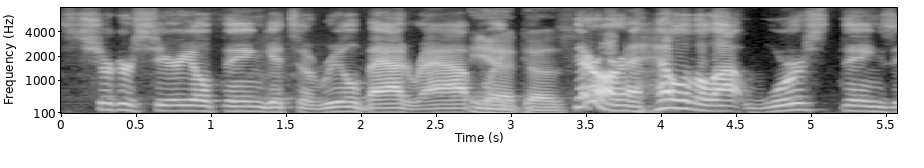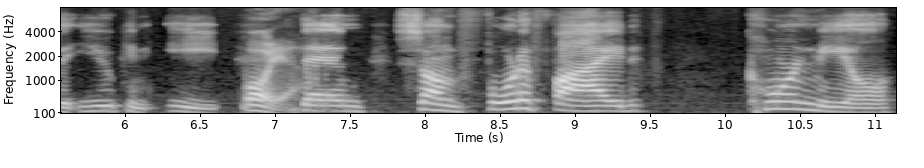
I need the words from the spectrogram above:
sugar cereal thing gets a real bad rap. Yeah, like, it does. There are a hell of a lot worse things that you can eat Oh yeah. than some fortified cornmeal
